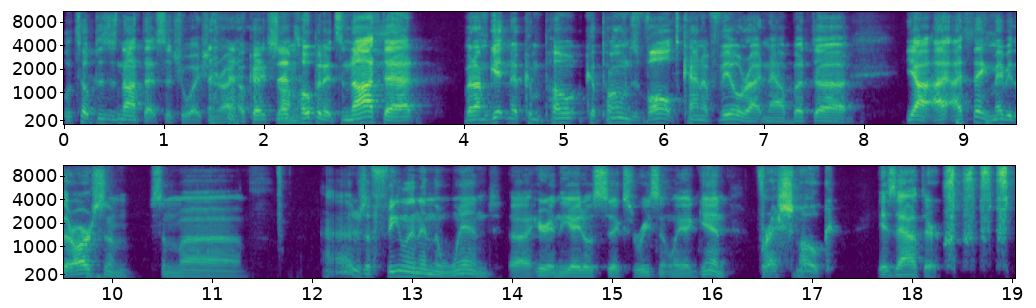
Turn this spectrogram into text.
Let's hope this is not that situation, right? Okay, so I'm hoping it's not that, but I'm getting a Capone, Capone's vault kind of feel right now. But uh, yeah, I, I think maybe there are some some. Uh, uh, there's a feeling in the wind uh, here in the 806 recently. Again, fresh smoke is out there.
